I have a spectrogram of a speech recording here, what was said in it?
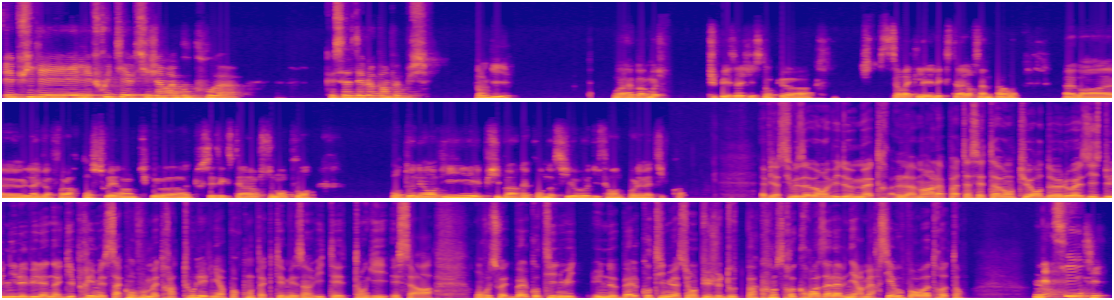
Et puis les, fruitiers aussi, j'aimerais beaucoup euh, que ça se développe un peu plus. Tanguy? Ouais, bah moi je suis paysagiste, donc euh, c'est vrai que l'extérieur ça me parle. Eh ben, euh, là, il va falloir construire un petit peu tous ces extérieurs justement pour pour donner envie et puis bah, répondre aussi aux différentes problématiques. Eh bien, si vous avez envie de mettre la main à la pâte à cette aventure de l'oasis du Nil-et-Vilaine à Guipry, mais ça qu'on vous mettra tous les liens pour contacter mes invités, Tanguy et Sarah. On vous souhaite belle une belle continuation, et puis je doute pas qu'on se recroise à l'avenir. Merci à vous pour votre temps. Merci. Merci.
